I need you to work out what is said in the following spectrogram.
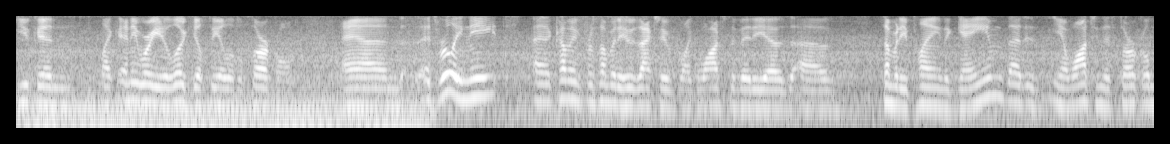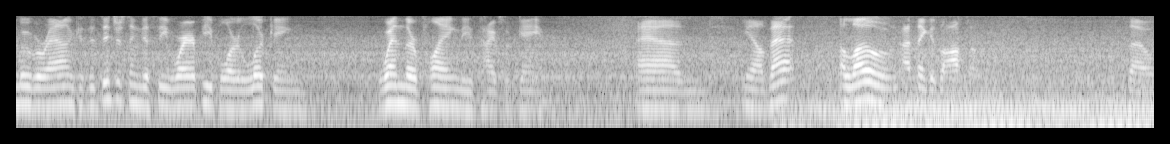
you can like anywhere you look, you'll see a little circle, and it's really neat uh, coming from somebody who's actually like watched the videos of somebody playing the game that is you know watching this circle move around because it's interesting to see where people are looking when they're playing these types of games and you know that alone i think is awesome so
